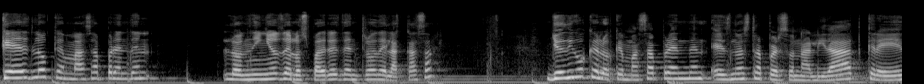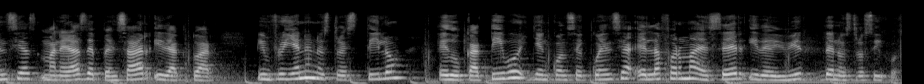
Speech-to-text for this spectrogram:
¿Qué es lo que más aprenden los niños de los padres dentro de la casa? Yo digo que lo que más aprenden es nuestra personalidad, creencias, maneras de pensar y de actuar. Influyen en nuestro estilo educativo y en consecuencia es la forma de ser y de vivir de nuestros hijos.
